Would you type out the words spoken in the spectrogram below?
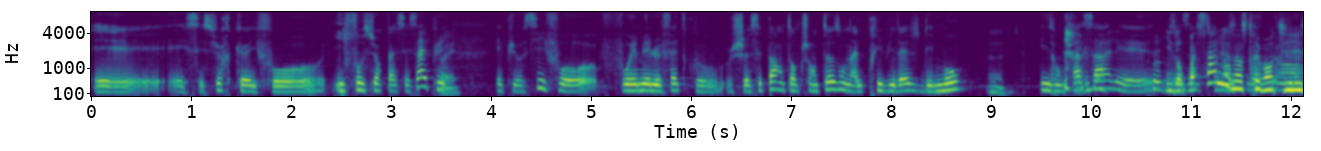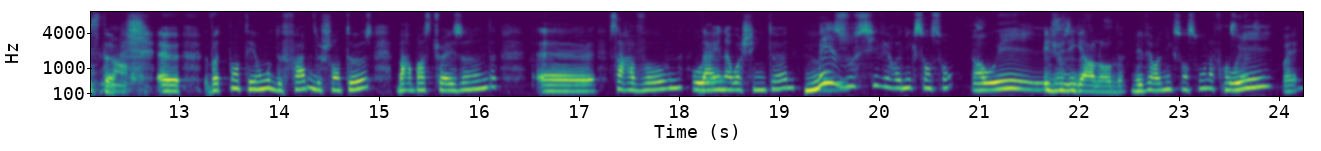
Et, et c'est sûr qu'il faut. Il faut surpasser ça. Et puis. Et puis aussi, il faut, faut aimer le fait que, je ne sais pas, en tant que chanteuse, on a le privilège des mots. Mm. Ils n'ont pas ça, les. Ils n'ont pas ça, les instrumentistes. Euh, votre panthéon de femmes, de chanteuses, Barbara Streisand, euh, Sarah Vaughan, Diana Washington, mais aussi Véronique Sanson. Ah oui. Et Judy Garland. Mais Véronique Sanson, la française Oui. Oui,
